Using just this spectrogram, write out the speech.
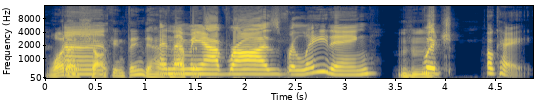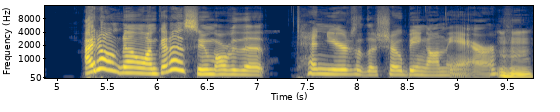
What a Uh, shocking thing to have. and then we have Roz relating, Mhm. which okay, I don't know. I'm gonna assume over the ten years of the show being on the air, Mhm.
